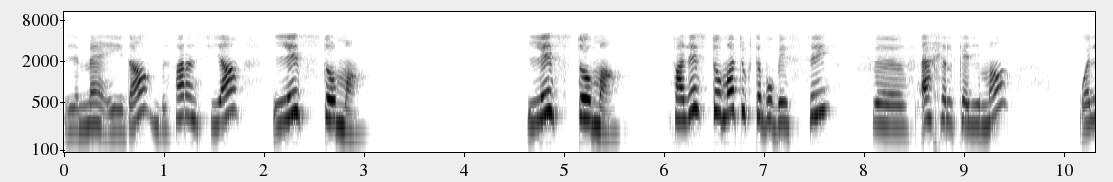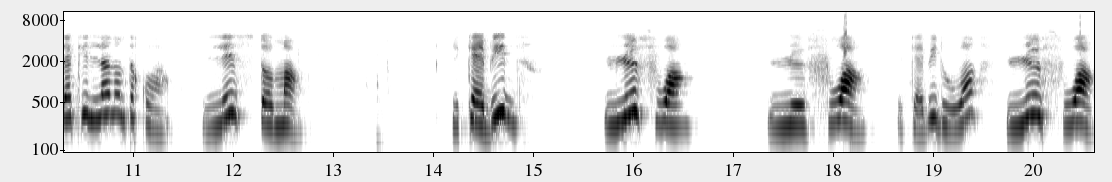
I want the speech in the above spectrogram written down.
المعدة بالفرنسية ليستوما ليستوما فليستوما تكتب بالسي في, في آخر الكلمة ولكن لا ننطقها. l'estomac الكبد le foie le foie الكبد هو le foie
